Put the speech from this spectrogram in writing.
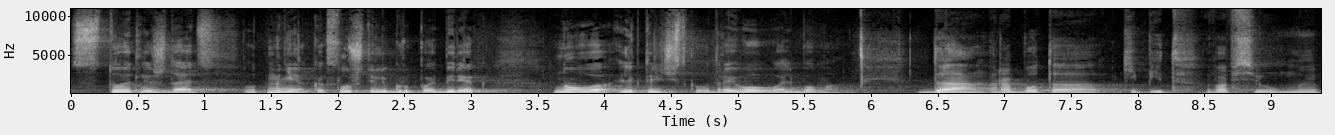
стоит ли ждать, вот мне, как слушателю группы «Оберег», нового электрического драйвового альбома? Да, работа кипит вовсю. Мы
